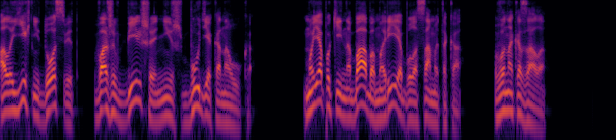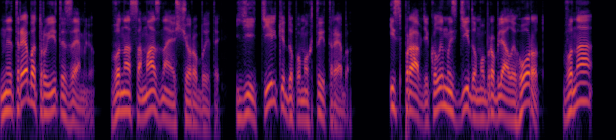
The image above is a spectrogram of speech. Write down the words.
але їхній досвід важив більше, ніж будь-яка наука. Моя покійна баба Марія була саме така. Вона казала не треба труїти землю, вона сама знає, що робити, їй тільки допомогти треба. І справді, коли ми з дідом обробляли город, вона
